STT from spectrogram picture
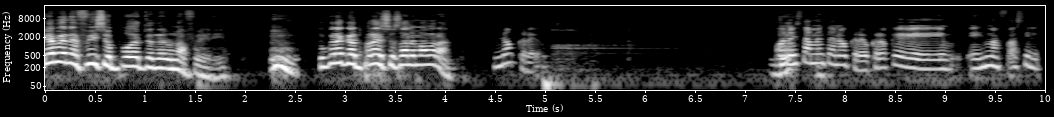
¿Qué beneficio puede tener una feria? ¿Tú crees que el precio sale más barato? No creo. Honestamente no creo. Creo que es más fácil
